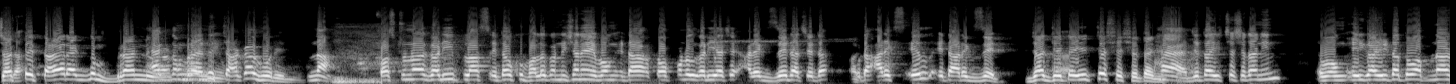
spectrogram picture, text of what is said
চারটে টায়ার একদম ব্র্যান্ড নিউ একদম ব্র্যান্ড চাকা ঘোরেনি। না। ফার্স্ট ওনার গাড়ি প্লাস এটাও খুব ভালো কন্ডিশনে এবং এটা টপ মডেল গাড়ি আছে আরএক্স জেড আছে এটা। ওটা আরএক্স এল এটা আরএক্স জেড যার যেটা ইচ্ছা সে সেটাই হ্যাঁ যেটা ইচ্ছা সেটা নিন। এবং এই গাড়িটা তো আপনার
